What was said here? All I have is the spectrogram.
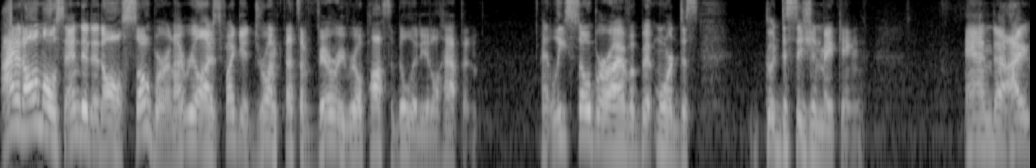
I had almost ended it all sober, and I realized if I get drunk, that's a very real possibility it'll happen. At least sober, I have a bit more dis good decision making. And uh, I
